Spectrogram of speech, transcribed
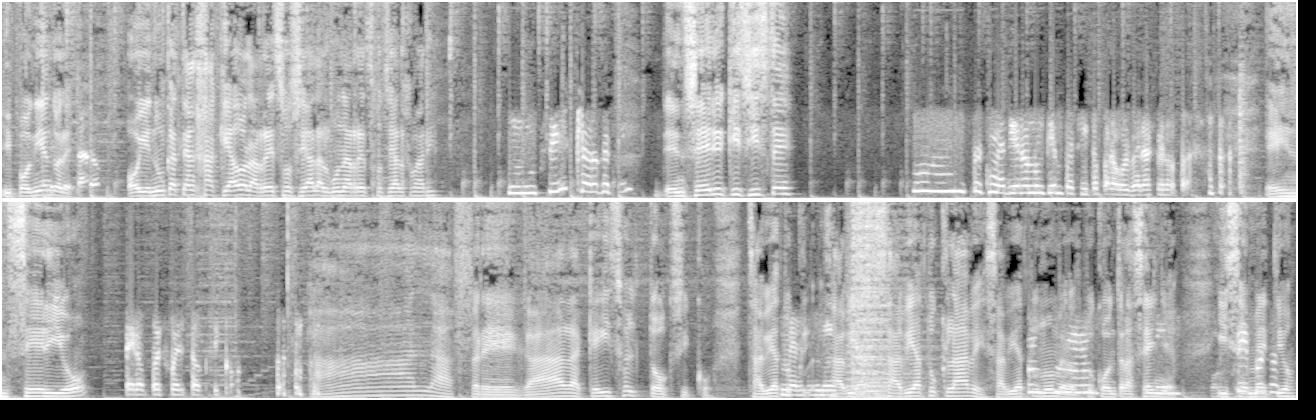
Y poniéndole. Oye, ¿nunca te han hackeado la red social, alguna red social, Mari? Mm, sí, claro que sí. ¿En serio? ¿Y qué hiciste? Mm, pues me dieron un tiempecito para volver a hacer otra. ¿En serio? Pero pues fue el tóxico. Ah, la fregada. ¿Qué hizo el tóxico? Sabía tu, sabía, sabía tu clave, sabía tu número, tu contraseña y se pues, metió.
